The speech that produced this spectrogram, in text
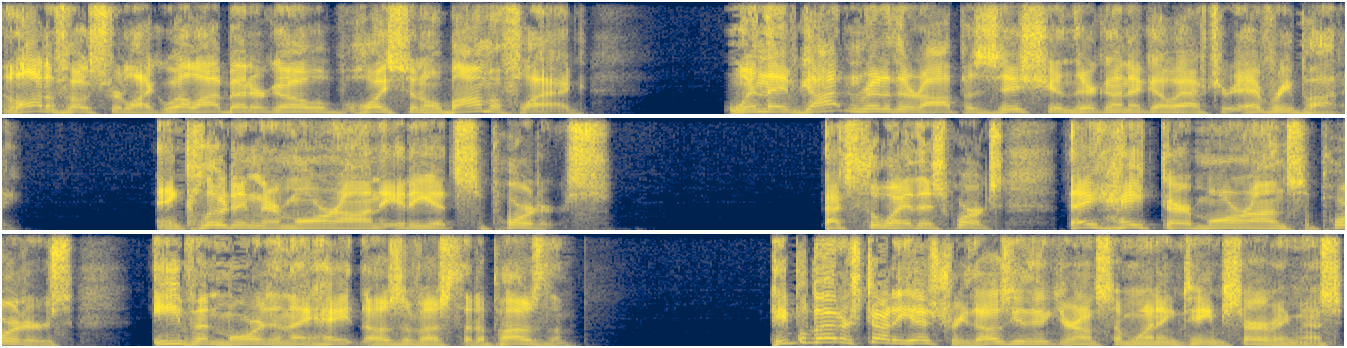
A lot of folks are like, well, I better go hoist an Obama flag. When they've gotten rid of their opposition, they're going to go after everybody, including their moron idiot supporters. That's the way this works. They hate their moron supporters even more than they hate those of us that oppose them. People better study history. Those of you think you're on some winning team serving this.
